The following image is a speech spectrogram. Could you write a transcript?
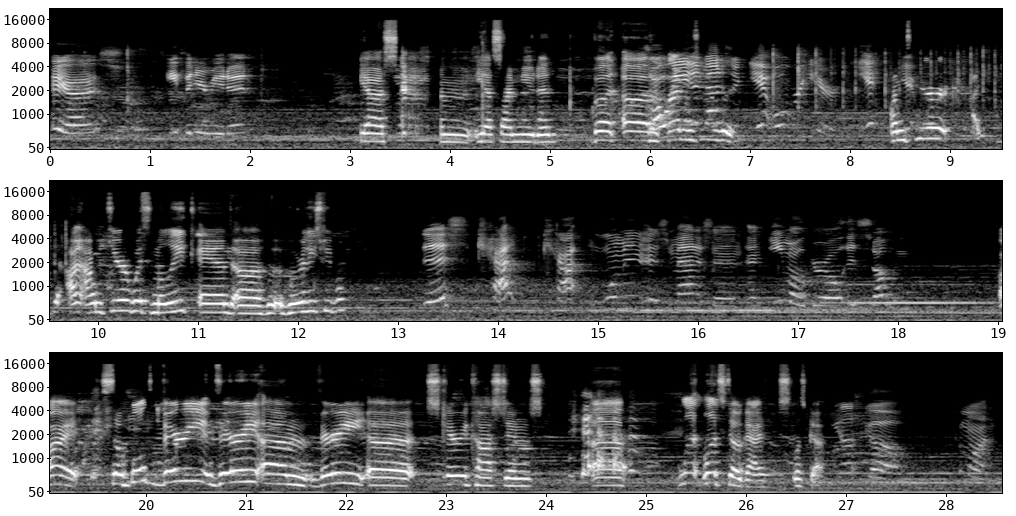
Hey guys, Ethan, you're muted. Yes, um, yes, I'm muted. But um, Zoe I'm and here. Madison, get over here. Get, I'm get here. I, I'm here with Malik and uh, who, who are these people? This cat cat woman is Madison, and emo girl is Zoe. All right, so both very, very, um, very uh, scary costumes. Uh, let, let's go, guys. Let's go. Yeah, Let's go. Come on,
